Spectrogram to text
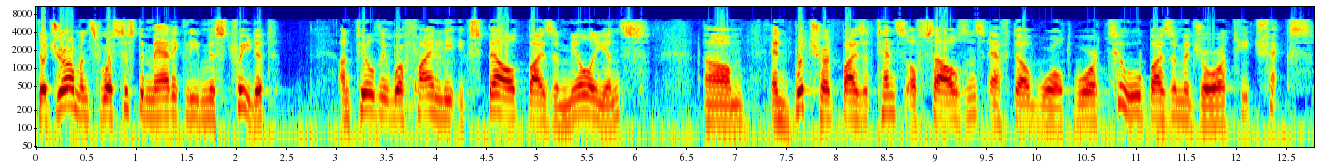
the Germans were systematically mistreated until they were finally expelled by the millions um, and butchered by the tens of thousands after World War II by the majority Czechs.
